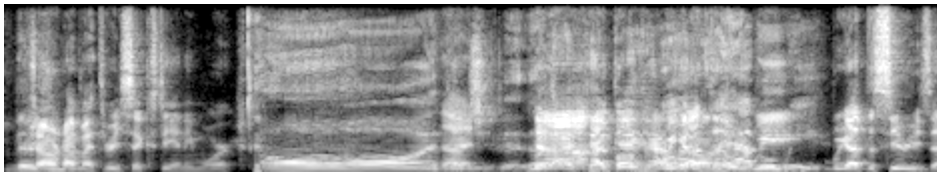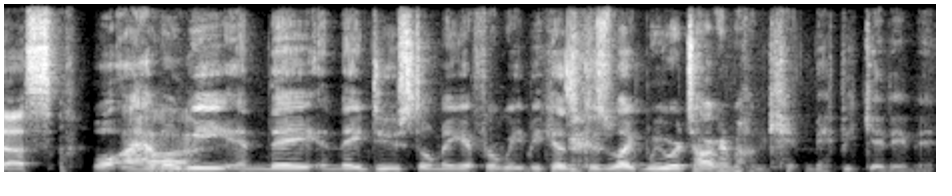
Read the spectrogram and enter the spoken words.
there's I don't have my 360 anymore. Oh, I Nine. thought you did. No, I That- think bought they the- have we it got on the the have a Wii. Wii. We got the Series S. Well, I have Uh, a Wii, and they and they do still make it for Wii because because like we were talking about get, maybe getting it,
